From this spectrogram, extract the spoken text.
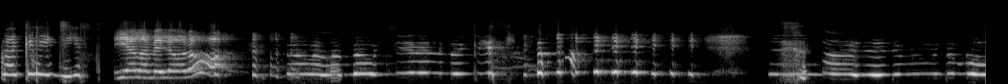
Não acredito. E ela melhorou? Não, ela não, tira ele daqui. Ai, gente, foi muito bom.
